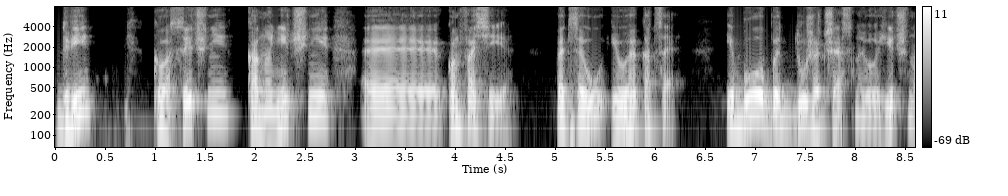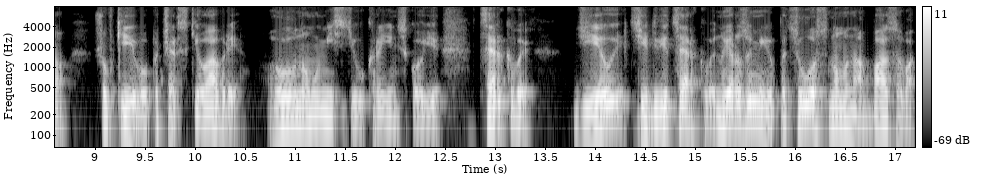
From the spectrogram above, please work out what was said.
дві класичні канонічні е, конфесії ПЦУ і УГКЦ. І було би дуже чесно і логічно, що в Києво-Печерській лаврі, головному місті української церкви, діяли ці дві церкви. Ну я розумію, ПЦУ основна, базова,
